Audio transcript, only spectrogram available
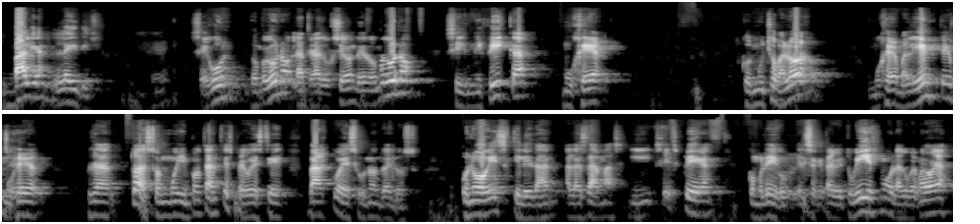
Valiant Lady. Según Don Bruno, la traducción de Don Bruno, significa mujer con mucho valor, mujer valiente, mujer, o sea, todas son muy importantes, pero este barco es uno de los honores que le dan a las damas y se espera, como le digo, el secretario de Turismo, la gobernadora,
